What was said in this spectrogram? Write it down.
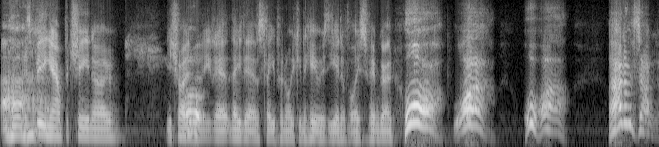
Uh, It's being Al Pacino. You try Well- and lay there, lay sleep, and all you can hear is the inner voice of him going, "Whoa, whoa, whoa, Adam Sandler."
